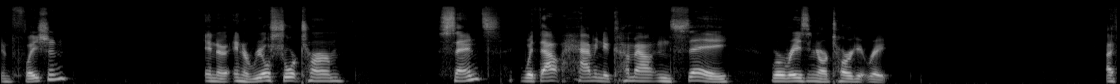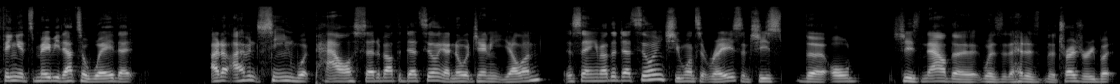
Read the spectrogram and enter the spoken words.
inflation in a in a real short term sense without having to come out and say we're raising our target rate. I think it's maybe that's a way that I don't I haven't seen what Powell said about the debt ceiling. I know what Janet Yellen is saying about the debt ceiling. She wants it raised and she's the old she's now the was the head of the treasury, but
